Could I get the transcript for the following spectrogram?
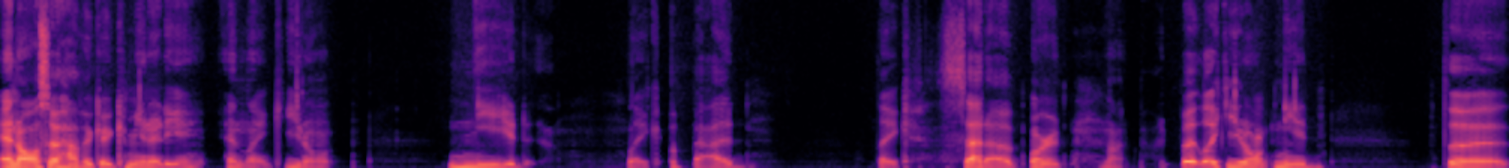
and also have a good community, and like, you don't need like a bad like setup or not bad, but like you don't need the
